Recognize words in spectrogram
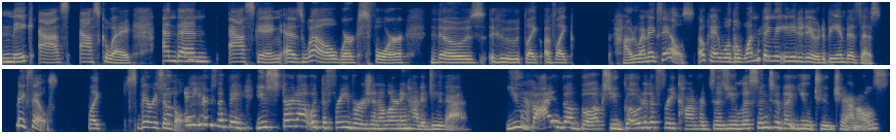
make ask, ask away, and then asking as well works for those who like of like, how do I make sales? Okay, well, the one thing that you need to do to be in business, make sales. Like it's very simple. So, and here's the thing: you start out with the free version of learning how to do that. You yeah. buy the books, you go to the free conferences, you listen to the YouTube channels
